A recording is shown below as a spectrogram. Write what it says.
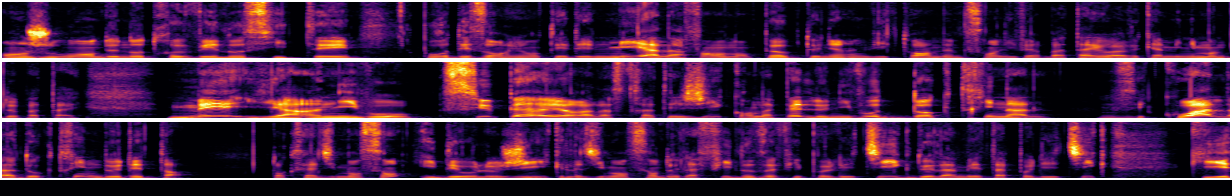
en jouant de notre vélocité pour désorienter l'ennemi. À la fin, on en peut obtenir une victoire même sans livrer bataille ou avec un minimum de bataille. Mais il y a un niveau supérieur à la stratégie qu'on appelle le niveau doctrinal. Mhm. C'est quoi la doctrine de l'État? Donc c'est la dimension idéologique, la dimension de la philosophie politique, de la métapolitique, qui est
